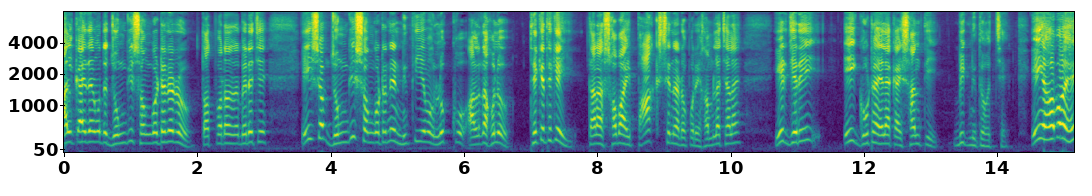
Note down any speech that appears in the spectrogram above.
আল কায়দার মতো জঙ্গি সংগঠনেরও তৎপরতা বেড়েছে। এইসব জঙ্গি সংগঠনের নীতি এবং লক্ষ্য আলাদা হলেও থেকে থেকেই তারা সবাই পাক সেনার ওপরে হামলা চালায়। এর জেরেই এই গোটা এলাকায় শান্তি বিঘ্নিত হচ্ছে। এই আবহে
